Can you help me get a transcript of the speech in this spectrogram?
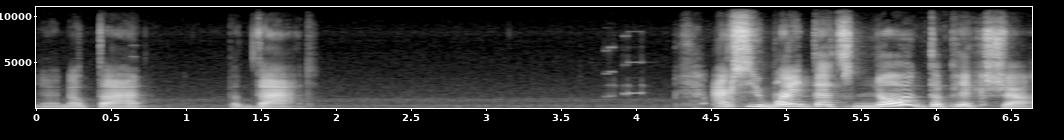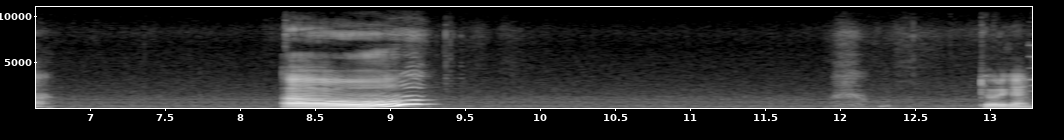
Yeah, not that, but that. Actually, wait, that's not the picture. Oh? Do it again.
